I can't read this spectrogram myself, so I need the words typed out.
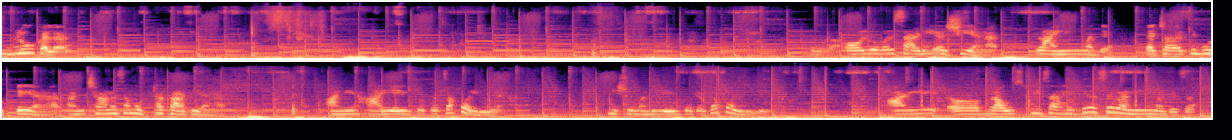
blue colour all over sari अशी येणार लाइनिंगमध्ये. त्याच्यावरती बुट्टे येणार आणि छान असा मोठा काठ येणार. आणि हा येईल तो त्याचा पल्लू येणार. टिश्यू मध्ये येईल तो त्याचा पल्लू येईल. आणि ब्लाऊज पीस आहे ते असे रनिंग मध्येच आहे.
